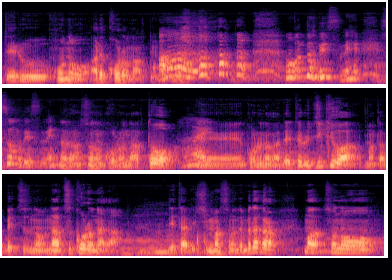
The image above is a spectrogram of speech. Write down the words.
出る炎あれコロナっていうのね。本当ですね。そうですね。だからそのコロナと、はいえーコロナが出てる時期はまた別の夏コロナが出たりしますので、だからまあその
